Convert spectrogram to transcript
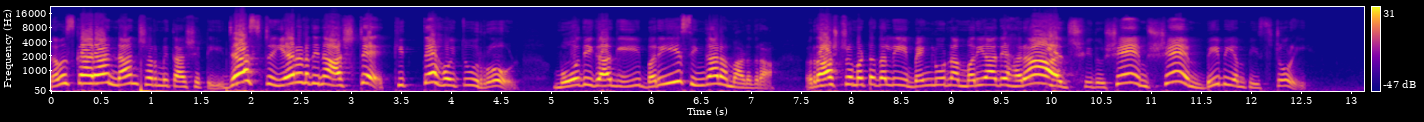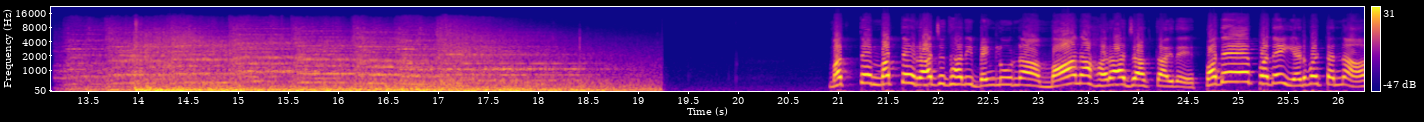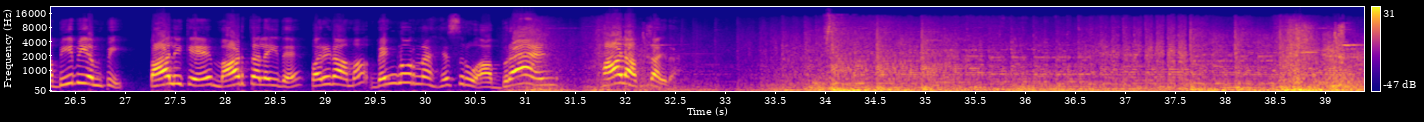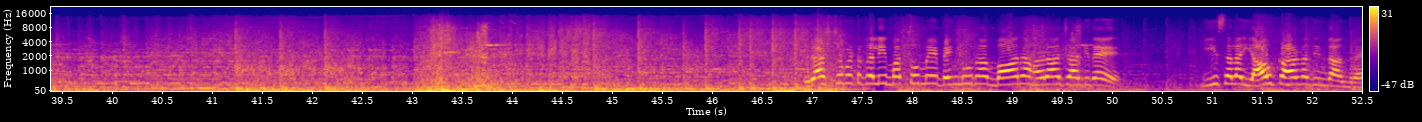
ನಮಸ್ಕಾರ, ನಾನ್ ಶರ್ಮಿತಾ ಶೆಟ್ಟಿ. ಜಸ್ಟ್ ಎರಡು ದಿನ ಅಷ್ಟೇ ಕಿತ್ತೇ ಹೋಯ್ತು ರೋಡ್. ಮೋದಿಗಾಗಿ ಬರೀ ಸಿಂಗಾರ ಮಾಡಿದ್ರ? ರಾಷ್ಟ್ರ ಮಟ್ಟದಲ್ಲಿ ಬೆಂಗಳೂರಿನ ಮರ್ಯಾದೆ ಹರಾಜ್. ಇದು ಶೇಮ್ ಶೇಮ್ ಬಿಬಿಎಂಪಿ ಸ್ಟೋರಿ ಮತ್ತೆ ಮತ್ತೆ ರಾಜಧಾನಿ ಬೆಂಗಳೂರಿನ ಮಾನ ಹರಾಜಾಗ್ತಾ ಇದೆ. ಪದೇ ಪದೇ ಎಡವಟ್ಟನ್ನ ಬಿಬಿಎಂಪಿ ಪಾಲಿಕೆ ಮಾಡ್ತಲೇ ಇದೆ. ಪರಿಣಾಮ ಬೆಂಗಳೂರಿನ ಹೆಸರು, ಆ ಬ್ರ್ಯಾಂಡ್ ಹಾಳಾಗ್ತಾ ಇದೆ. ರಾಷ್ಟ್ರಮಟ್ಟದಲ್ಲಿ ಮತ್ತೊಮ್ಮೆ ಬೆಂಗಳೂರಿನ ಮಾನ ಹರಾಜಾಗಿದೆ. ಈ ಸಲ ಯಾವ ಕಾರಣದಿಂದ ಅಂದ್ರೆ,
